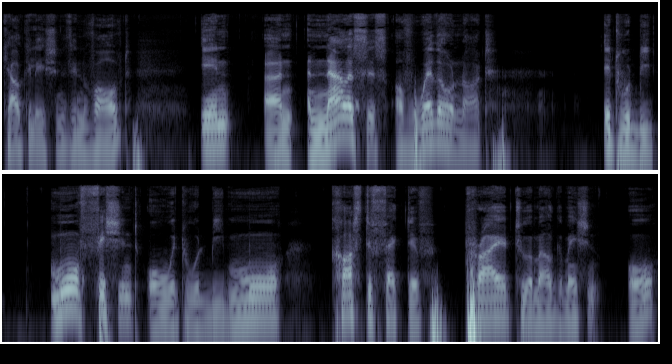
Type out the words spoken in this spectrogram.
calculations involved in an analysis of whether or not it would be more efficient or it would be more cost effective prior to amalgamation or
